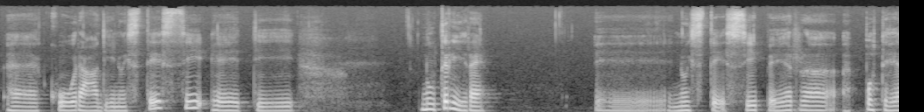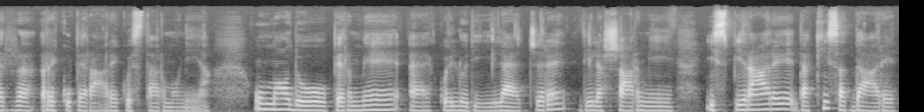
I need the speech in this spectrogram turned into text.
eh, cura di noi stessi e di nutrire eh, noi stessi per eh, poter recuperare questa armonia. Un modo per me è quello di leggere, di lasciarmi ispirare da chi sa dare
